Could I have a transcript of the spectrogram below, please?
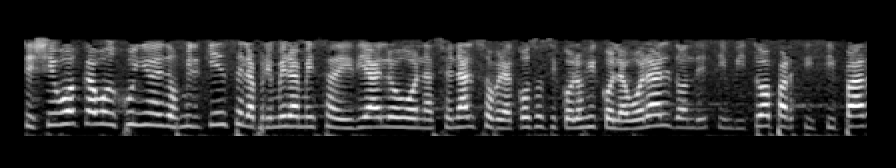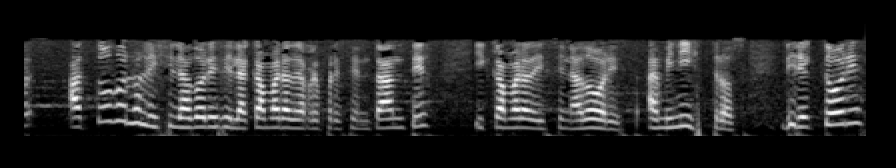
Se llevó a cabo en junio de 2015 la primera mesa de diálogo nacional sobre acoso psicológico laboral, donde se invitó a participar a todos los legisladores de la Cámara de Representantes y Cámara de Senadores, a ministros, directores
